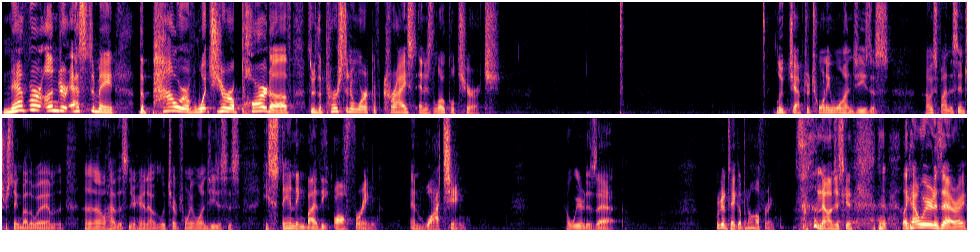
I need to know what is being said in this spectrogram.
Never underestimate the power of what you're a part of through the person and work of Christ and his local church. Luke chapter 21, Jesus. I always find this interesting, by the way. I do not have this in your hand now. Luke chapter 21, Jesus is he's standing by the offering and watching. How weird is that? We're going to take up an offering. no, I'm just kidding. like, how weird is that, right?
